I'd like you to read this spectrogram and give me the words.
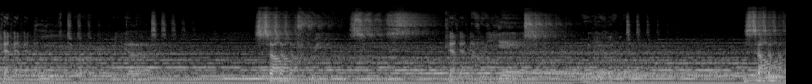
can alter Sound frequencies can create reality. Sound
